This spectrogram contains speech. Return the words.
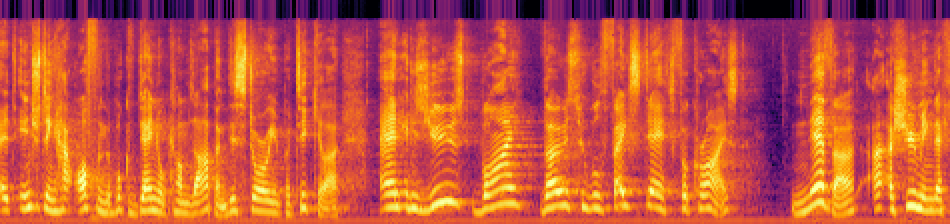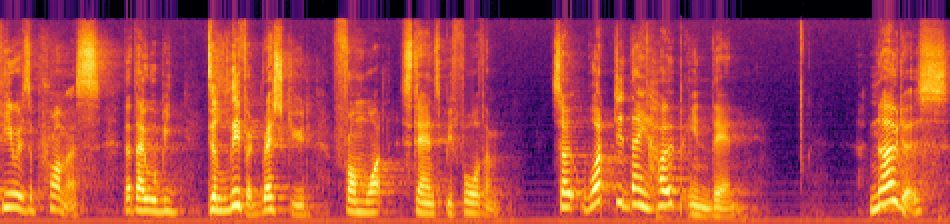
it's interesting how often the book of Daniel comes up, and this story in particular, and it is used by those who will face death for Christ, never uh, assuming that here is a promise that they will be delivered, rescued from what stands before them. So, what did they hope in then? Notice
